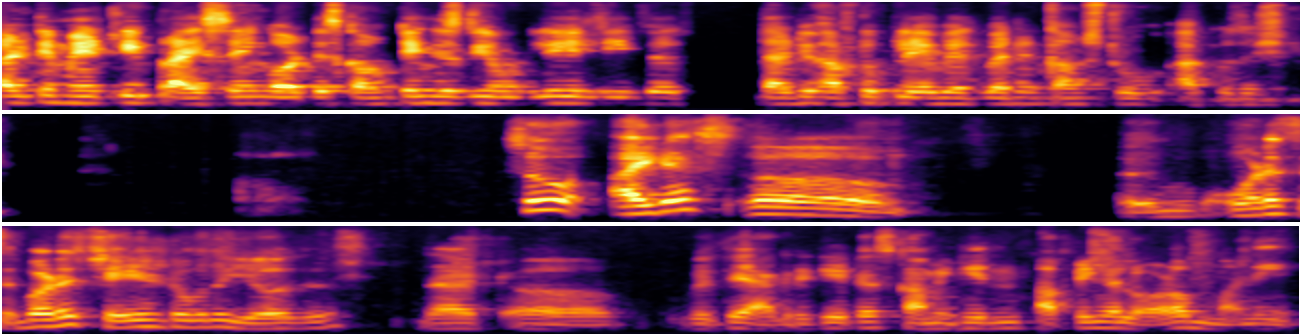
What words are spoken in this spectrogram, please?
ultimately pricing or discounting is the only lever that you have to play with when it comes to acquisition? So, I guess uh, what has what has changed over the years is that uh, with the aggregators coming in pumping a lot of money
